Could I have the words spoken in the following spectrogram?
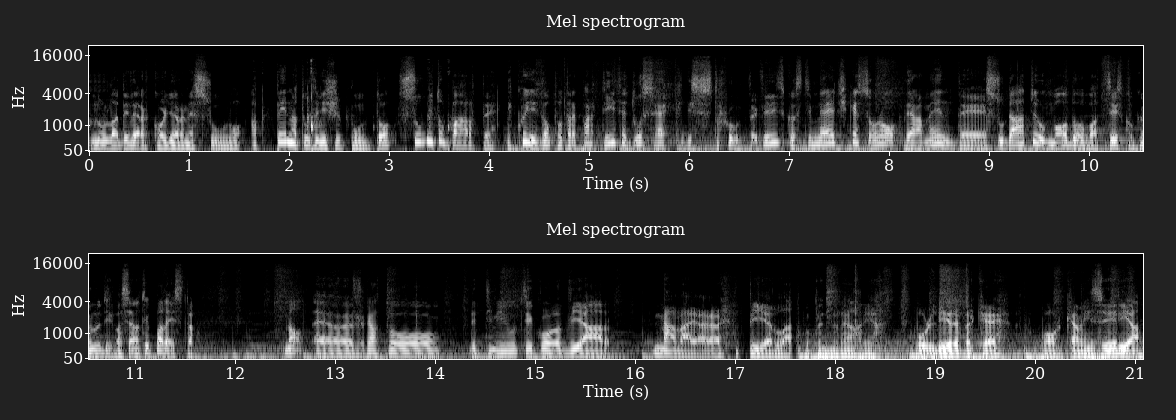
non la deve raccogliere nessuno, appena tu finisci il punto, subito parte. E quindi dopo tre partite tu sei distrutto. E finisco questi match che sono veramente sudati in un modo pazzesco. Che uno dice, ma sei andato in palestra? No, eh, ho giocato 20 minuti con il VR. Ma vai, pirla. Devo prendere aria. Vuol dire perché, porca miseria,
